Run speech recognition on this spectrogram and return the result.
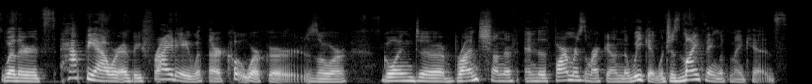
Whether it's happy hour every Friday with our coworkers or going to brunch on the end of the farmers market on the weekend, which is my thing with my kids.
